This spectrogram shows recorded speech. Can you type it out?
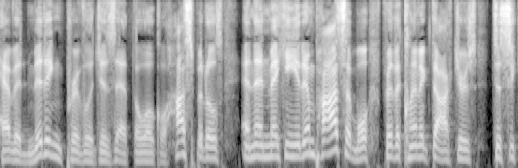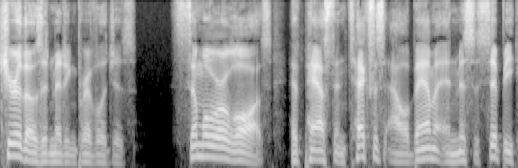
have admitting privileges at the local hospitals and then making it impossible for the clinic doctors to secure those admitting privileges. Similar laws have passed in Texas, Alabama, and Mississippi,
